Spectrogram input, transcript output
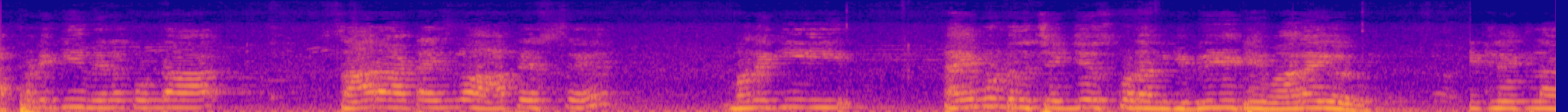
అప్పటికి వినకుండా సార్ ఆ టైంలో ఆపేస్తే మనకి టైం ఉండదు చెక్ చేసుకోవడానికి బీడీ టీం ఆర్ఐ గారు. ఇట్లా ఇట్లా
